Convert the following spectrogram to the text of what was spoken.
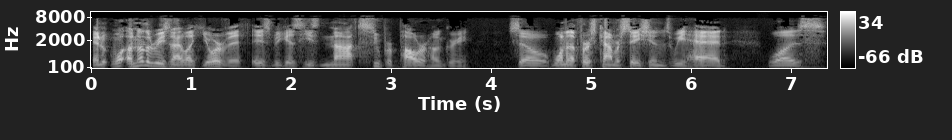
and w- another reason I like Iorveth is because he's not super power hungry. So one of the first conversations we had was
